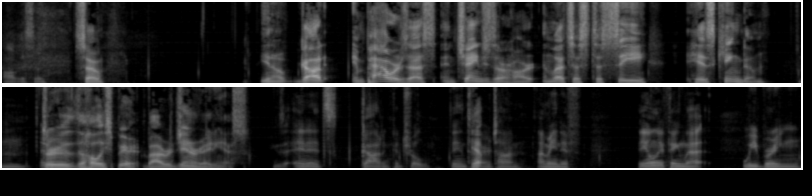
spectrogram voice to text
Obviously. so you know god empowers us and changes our heart and lets us to see his kingdom Mm. through the holy spirit by regenerating us And, and it's God in control the entire time. I mean, if the only thing that we bring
